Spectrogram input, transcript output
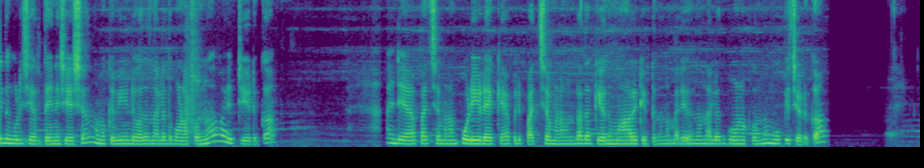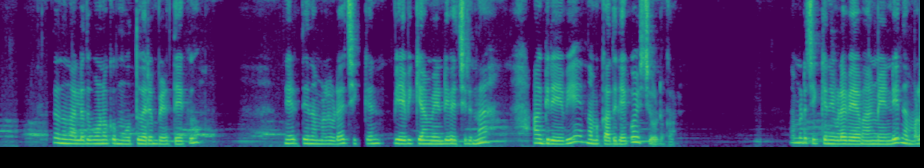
ഇതും കൂടി ചേർത്തതിന് ശേഷം നമുക്ക് വീണ്ടും അത് നല്ലത് ഉണക്കൊന്ന് വഴറ്റിയെടുക്കാം. അതിന്റെ ആ പച്ചമണം പൊടിയുടെയൊക്കെ ഒരു പച്ചമണം ഉണ്ട് അതൊക്കെ ഒന്ന് മാറി കിട്ടുന്ന വരെ ഒന്ന് നല്ലത് ഉണക്കൊന്ന് മൂപ്പിച്ചെടുക്കാം. ഇതൊന്ന് നല്ലതുപോണൊക്കെ മൂത്ത് വരുമ്പോഴത്തേക്കും നേരത്തെ നമ്മളിവിടെ ചിക്കൻ വേവിക്കാൻ വേണ്ടി വെച്ചിരുന്ന ആ ഗ്രേവി നമുക്കതിലേക്ക് ഒഴിച്ചു കൊടുക്കാം. നമ്മുടെ ചിക്കൻ ഇവിടെ വേവാൻ വേണ്ടി നമ്മൾ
